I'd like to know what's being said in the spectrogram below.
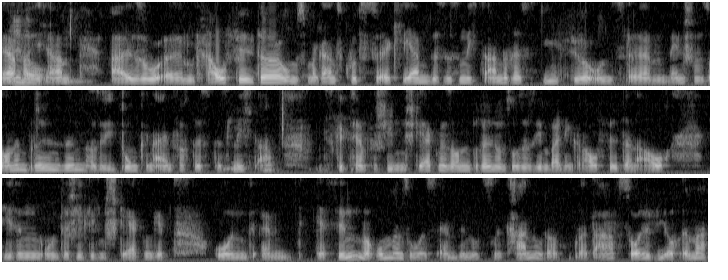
Ja, Genau. fange ich an. Also ähm, Graufilter, um es mal ganz kurz zu erklären, das ist nichts anderes wie für uns ähm, Menschen Sonnenbrillen sind. Also die dunkeln einfach das, das Licht ab. Es gibt ja in verschiedenen Stärken Sonnenbrillen und so ist es eben bei den Graufiltern auch, die es in unterschiedlichen Stärken gibt. Und ähm, der Sinn, warum man sowas ähm, benutzen kann oder, oder darf, soll, wie auch immer,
